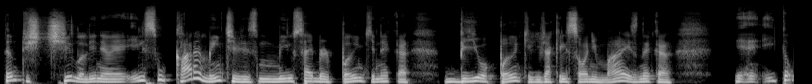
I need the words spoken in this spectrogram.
tanto estilo ali, né? Eles são claramente meio cyberpunk, né, cara? Biopunk, já que eles são animais, né, cara? Então,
